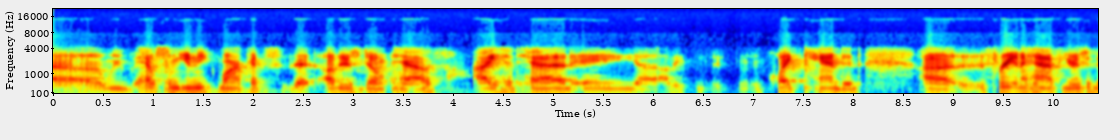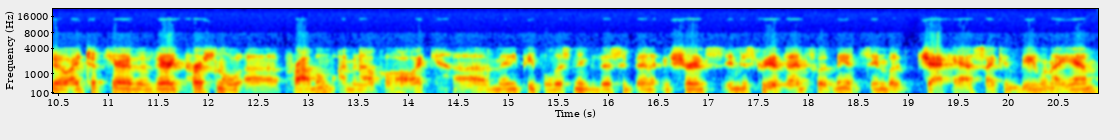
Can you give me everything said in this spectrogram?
uh, we have some unique markets that others don't have. I had had a, uh, I'll be quite candid, uh, three and a half years ago, I took care of a very personal uh, problem. I'm an alcoholic. Uh, many people listening to this have been at insurance industry events with me and seen what a jackass I can be when I am.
